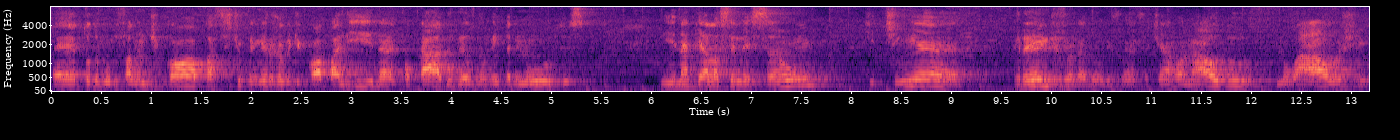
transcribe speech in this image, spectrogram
é, todo mundo falando de Copa, assistir o primeiro jogo de Copa ali, né, focado, ver os 90 minutos. E naquela seleção que tinha grandes jogadores, né? Você tinha Ronaldo no auge,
